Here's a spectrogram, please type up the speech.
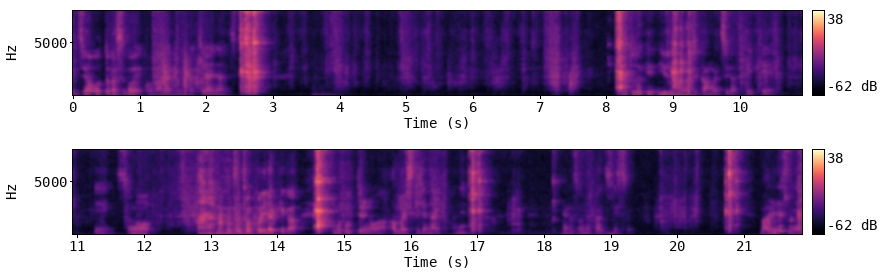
うちは夫がすごいこの洗い物が嫌いなんです。けど、うん、夫だけ夕飯の時間が違っていて。でその洗い物の残りだけが残ってるのはあんまり好きじゃないとかね。なんかそんな感じです。まああれですね、やっ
